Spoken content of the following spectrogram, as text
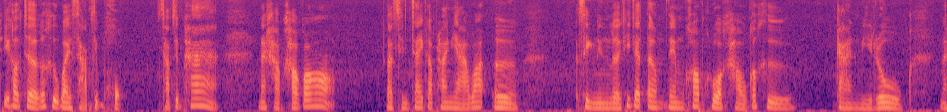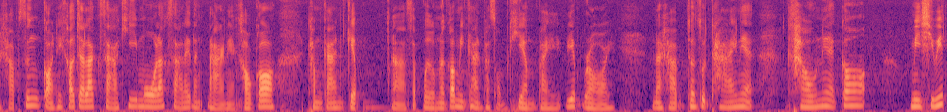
ที่เขาเจอก็คือวัย 36 35 นะครับเขาก็ตัดสินใจกับภรรยาว่า เออ สิ่งหนึ่งเลยที่จะเติมเต็มครอบครัวเขาก็คือ การมีลูกนะครับ ซึ่งก่อนที่เขาจะรักษาคีโมรักษาอะไรต่างๆเนี่ยเขาก็ทำการเก็บสเปิร์มแล้วก็มีการผสมเทียมไปเรียบร้อยนะครับ จนสุดท้ายเนี่ยเขาเนี่ยก็มีชีวิต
